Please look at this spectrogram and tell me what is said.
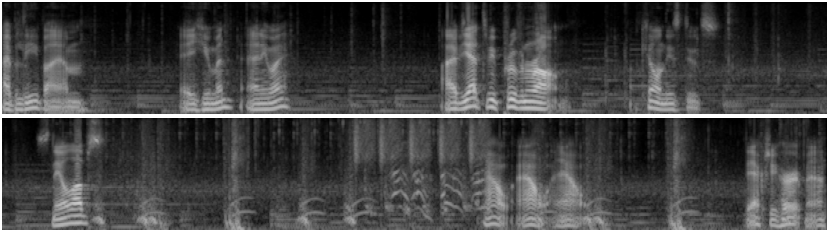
I believe I am a human. Anyway, I have yet to be proven wrong. I'm killing these dudes. Snail lobs? Ow, ow, ow. They actually hurt, man.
